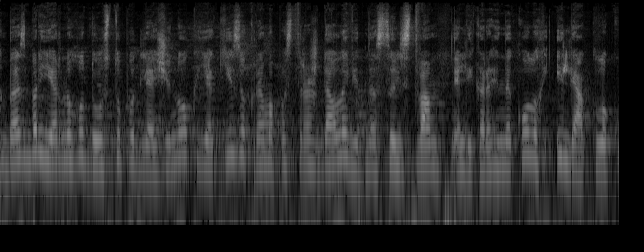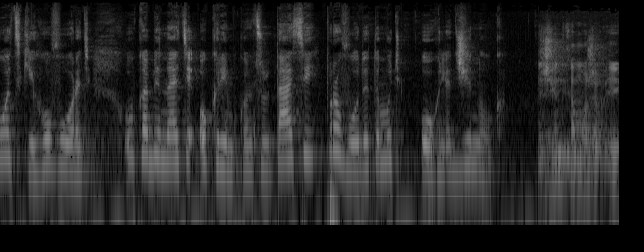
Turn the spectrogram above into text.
безбар'єрного доступу для жінок, які, зокрема, постраждали від насильства. Лікар-гінеколог Ілля Клокоцький говорить, у кабінеті, окрім консультацій, проводитимуть огляд жінок. Жінка може і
